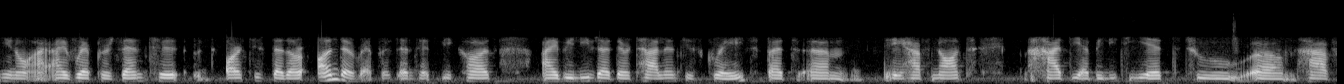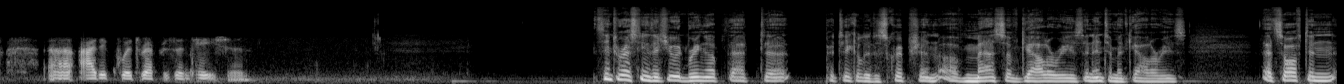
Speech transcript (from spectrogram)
you know I, I represent artists that are underrepresented because I believe that their talent is great, but um, they have not had the ability yet to um, have uh, adequate representation. It's interesting that you would bring up that uh, particular description of massive galleries and intimate galleries. That's often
